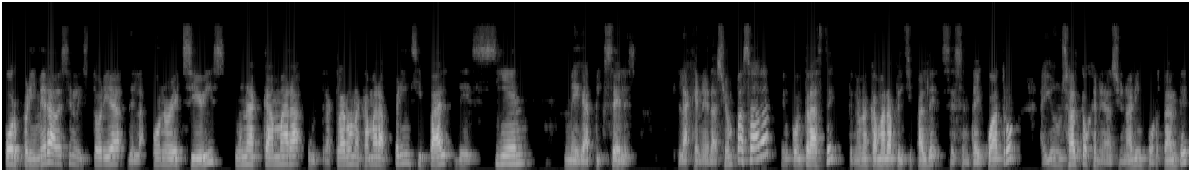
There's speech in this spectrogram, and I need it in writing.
por primera vez en la historia de la Honor X Series una cámara ultra clara, una cámara principal de 100 megapíxeles. La generación pasada, en contraste, tenía una cámara principal de 64. Hay un salto generacional importante.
